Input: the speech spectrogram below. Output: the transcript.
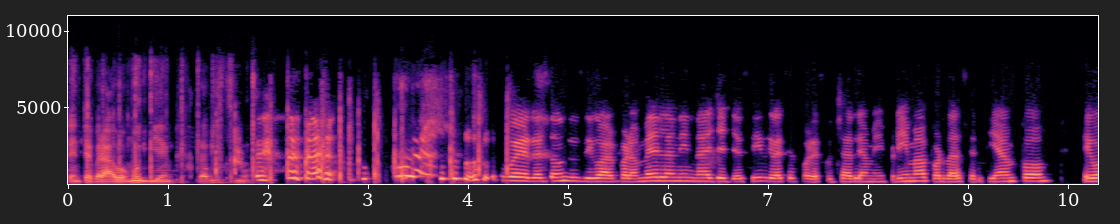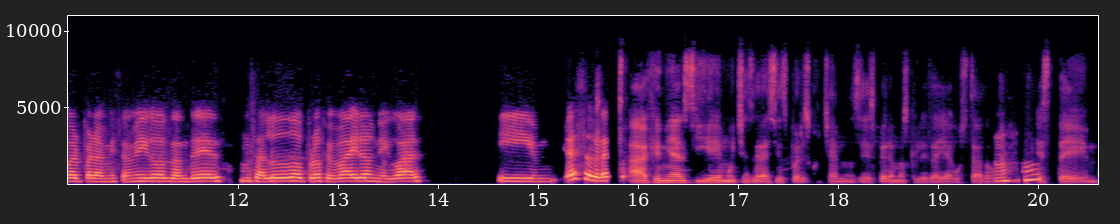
Mantente bravo, muy bien. Bravísimo. Bueno, entonces igual para Melanie, Naya, Yesid, gracias por escucharle a mi prima, por darse el tiempo. Igual para mis amigos, Andrés, un saludo, profe Byron, igual. Y eso, gracias. Ah, genial. Sí, eh, muchas gracias por escucharnos. eh. Esperemos que les haya gustado este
